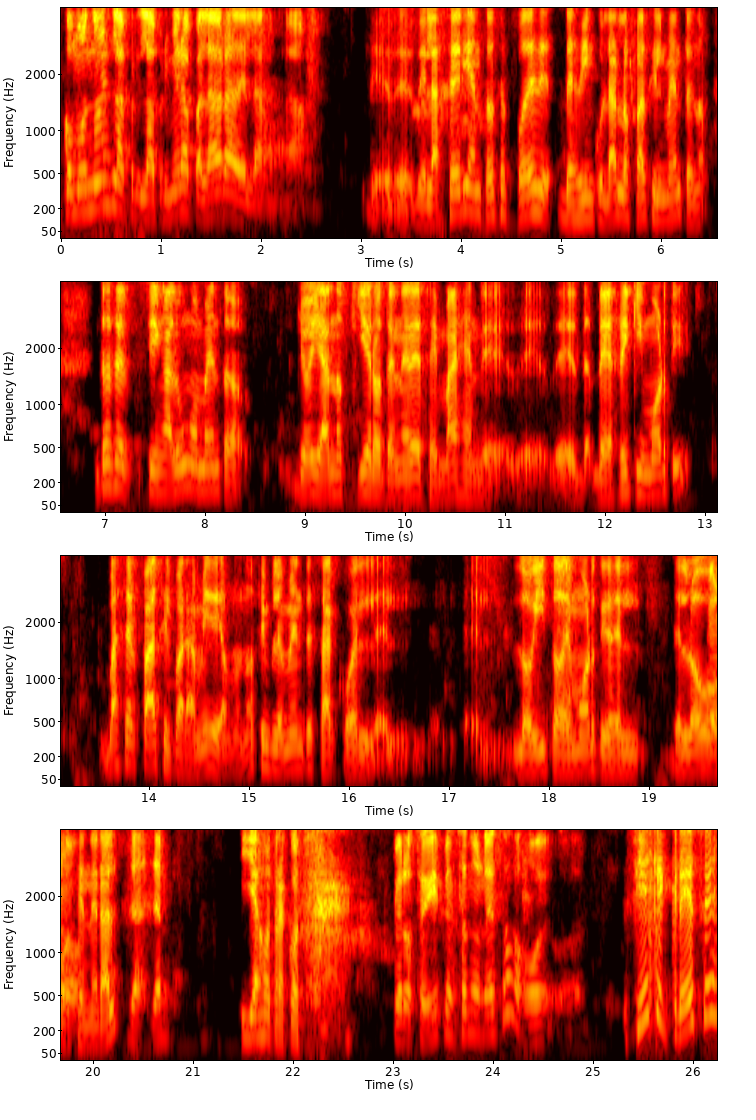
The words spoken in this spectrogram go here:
Como no es la, la primera palabra de la, de, de- de la serie, entonces puedes de- desvincularlo fácilmente, ¿no? Entonces, si en algún momento yo ya no quiero tener esa imagen de, de, de- de- Ricky Morty, va a ser fácil para mí, digamos, ¿no? Simplemente saco el, el, el loguito de Morty del, del logo Pero- general Ya, ya, y ya es otra cosa. ¿Pero seguís pensando en eso? ¿O, Si es que crece,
